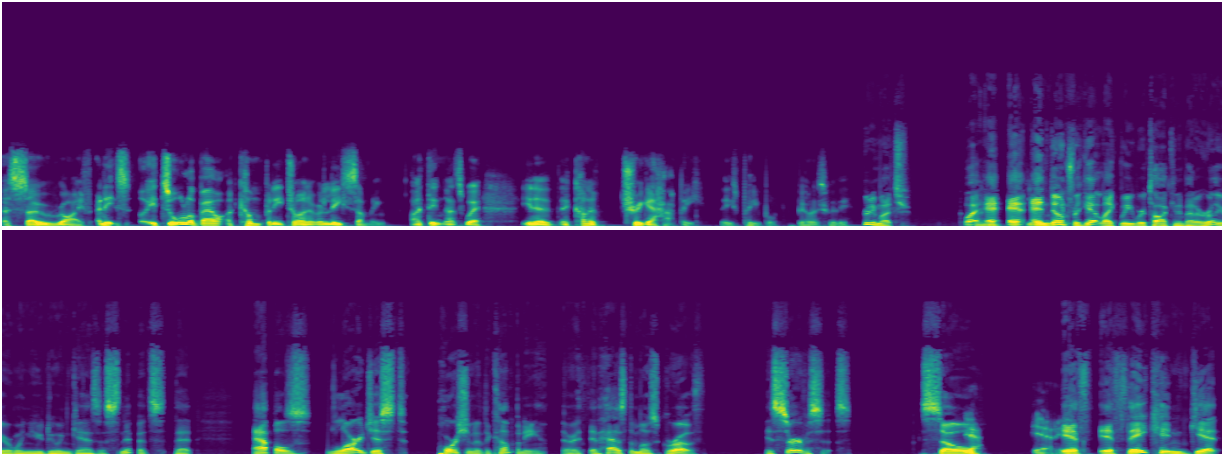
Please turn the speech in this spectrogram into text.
are so rife, and it's it's all about a company trying to release something. I think that's where you know they're kind of trigger happy. These people, to be honest with you. pretty much. Well, Um, and, and, and don't forget, like we were talking about earlier when you were doing Gazzy snippets, that Apple's largest portion of the company, or that has the most growth, is services. So Yeah. Yeah, yeah. if if they can get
